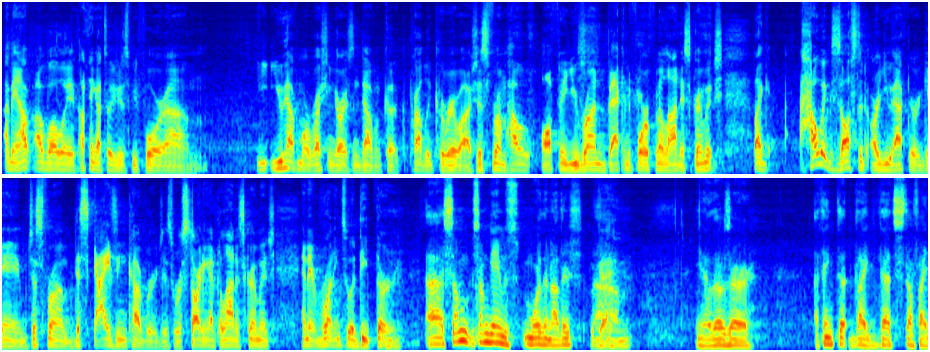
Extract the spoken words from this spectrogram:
I mean, I, I've always, I think I told you this before. Um, you have more rushing yards than Dalvin Cook, probably career wise, just from how often you run back and forth in the line of scrimmage. Like, how exhausted are you after a game just from disguising coverages? We're starting at the line of scrimmage and then running to a deep third. Uh, some some games more than others. Okay. You know, those are. I think that like that's stuff I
